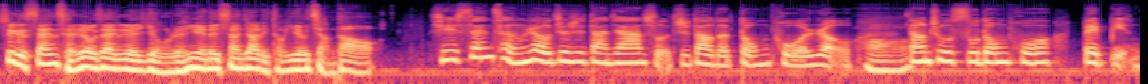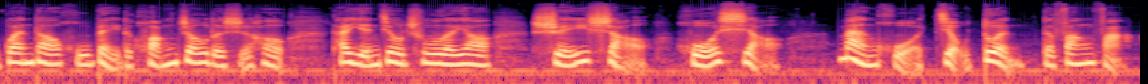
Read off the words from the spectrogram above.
这个三层肉在这个有人缘的香蕉里头也有讲到。其实三层肉就是大家所知道的东坡肉。哦，当初苏东坡被贬官到湖北的黄州的时候，他研究出了要水少、火小、慢火久炖的方法，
